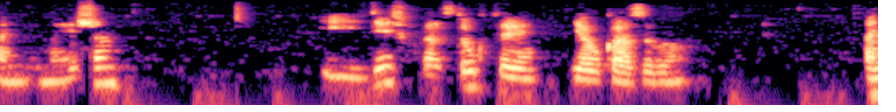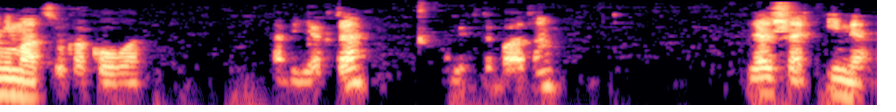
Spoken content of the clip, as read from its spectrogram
Animation. И здесь в конструкторе я указываю анимацию какого объекта, объекта button. Дальше имя.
